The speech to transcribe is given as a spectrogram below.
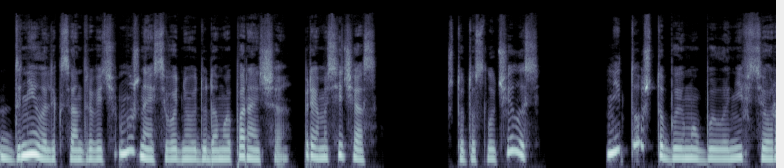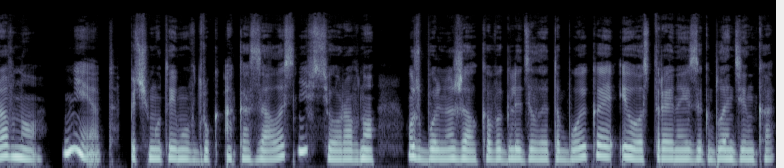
Даниил Александрович, можно я сегодня уйду домой пораньше? Прямо сейчас?» «Что-то случилось?» Не то чтобы ему было не все равно. Нет, почему-то ему вдруг оказалось не все равно. Уж больно жалко выглядела эта бойкая и острая на язык блондинка.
